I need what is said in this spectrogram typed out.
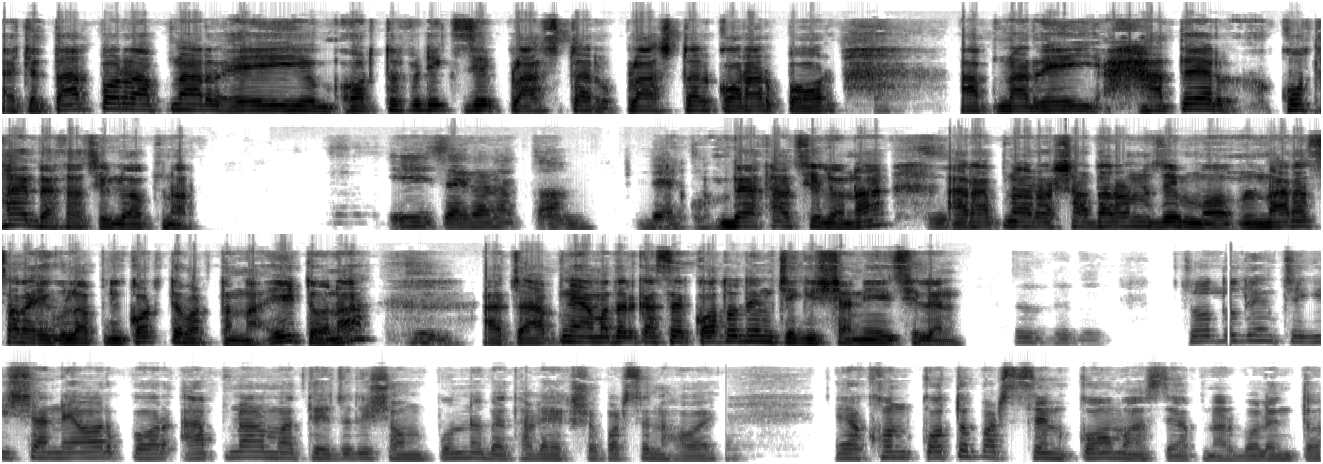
আচ্ছা তারপর আপনার এই অর্থোপেডিক যে প্লাস্টার প্লাস্টার করার পর আপনার এই হাতের কোথায় ব্যথা ছিল আপনার? এই জায়গাটা ব্যথা ছিল না? আর আপনার সাধারণ যে নাড়া নাড়াচাড়া এগুলো আপনি করতে পারতেন না এই তো না? আচ্ছা আপনি আমাদের কাছে কতদিন চিকিৎসা নিয়েছিলেন? চোদ্দ দিন। চিকিৎসা নেওয়ার পর আপনার মাথায় যদি সম্পূর্ণ ব্যথাটা একশো পার্সেন্ট হয় এখন কত পার্সেন্ট কম আছে আপনার বলেন তো?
